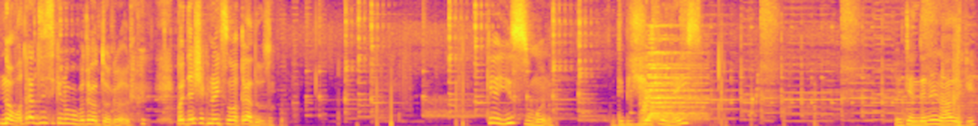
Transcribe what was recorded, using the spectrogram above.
Não, vou traduzir isso aqui no Google Tradutor, galera. Pode deixar que na edição eu traduzo. Que isso, mano? Tem de japonês? Tô entendendo nada aqui.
